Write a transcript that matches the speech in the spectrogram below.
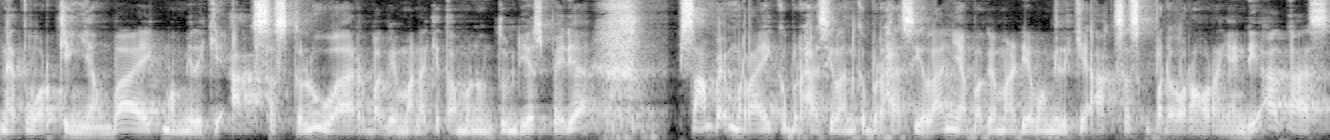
networking yang baik, memiliki akses keluar, bagaimana kita menuntun dia supaya dia sampai meraih keberhasilan-keberhasilannya, bagaimana dia memiliki akses kepada orang-orang yang di atas,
